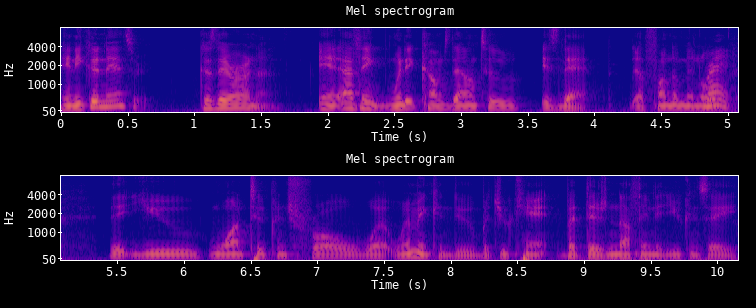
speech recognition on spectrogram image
and he couldn't answer it because there are none. And I think when it comes down to is that the fundamental Right. that you want to control what women can do, but you can't. But there's nothing that you can say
